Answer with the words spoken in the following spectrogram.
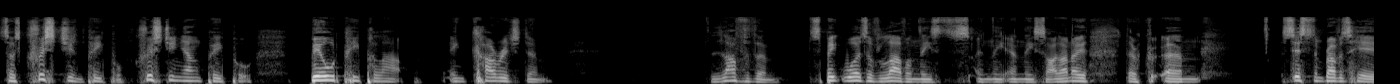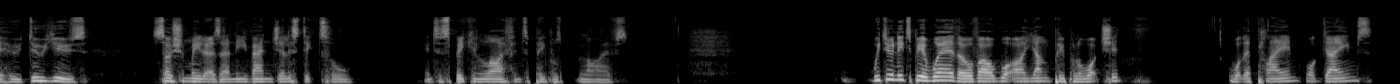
So as Christian people, Christian young people, build people up, encourage them, love them, speak words of love on these, in the, on these sides. I know there are, um, sisters and brothers here who do use social media as an evangelistic tool into speaking life into people's lives. We do need to be aware though of our, what our young people are watching, what they're playing, what games.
